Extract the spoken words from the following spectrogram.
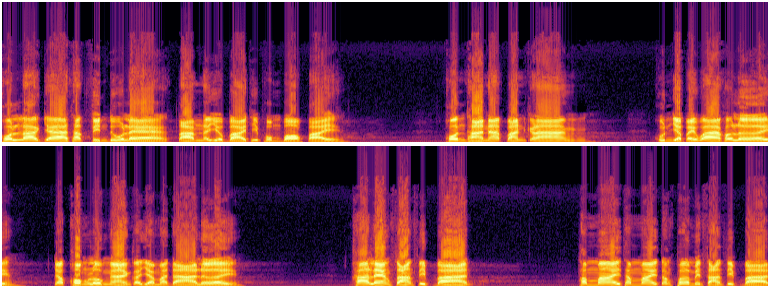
คนลากหญ้าทักษิณดูแลตามนโยบายที่ผมบอกไป คนฐานะปานกลาง คุณอย่าไปว่าเขาเลย เจ้าของโรงงานก็อย่ามาด่าเลย ค่าแรงสามสิบบาททำไมทำไมต้องเพิ่มเป็นสามสิบบาท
